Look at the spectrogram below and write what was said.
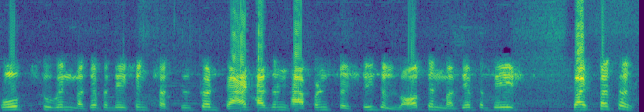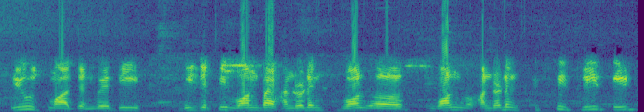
hopes to win Madhya Pradesh and Chhattisgarh. That hasn't happened, especially the loss in Madhya Pradesh by such a huge margin, where the BJP won by 100 uh, 163 seats,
